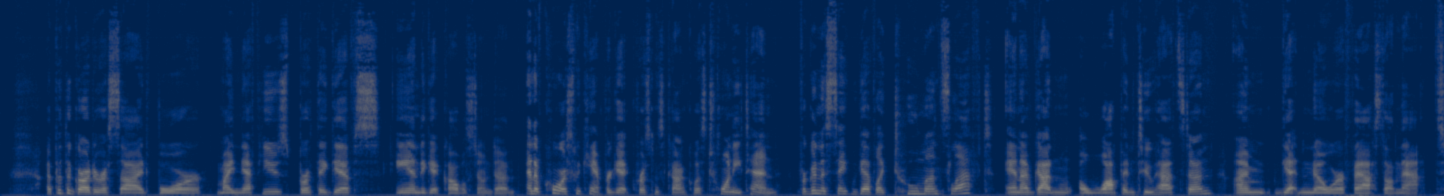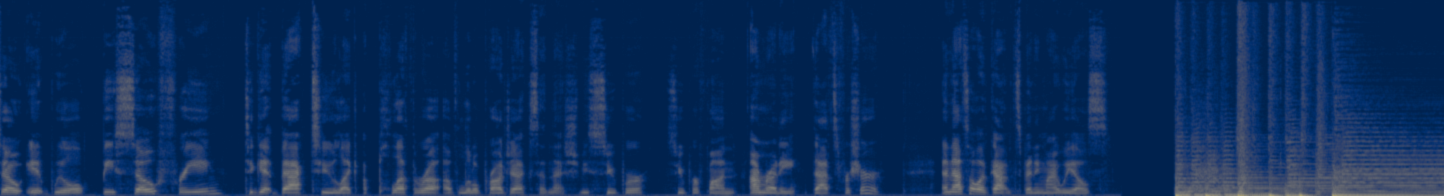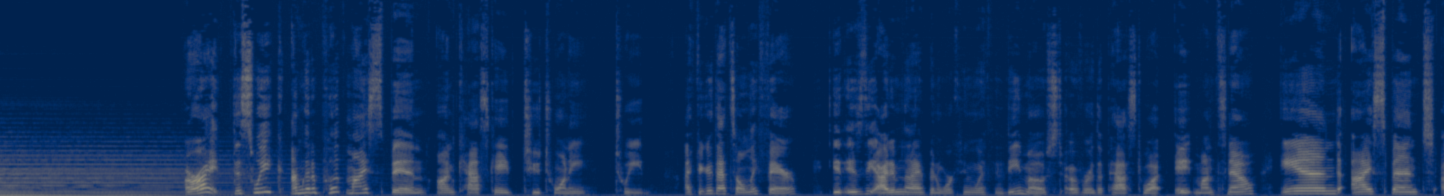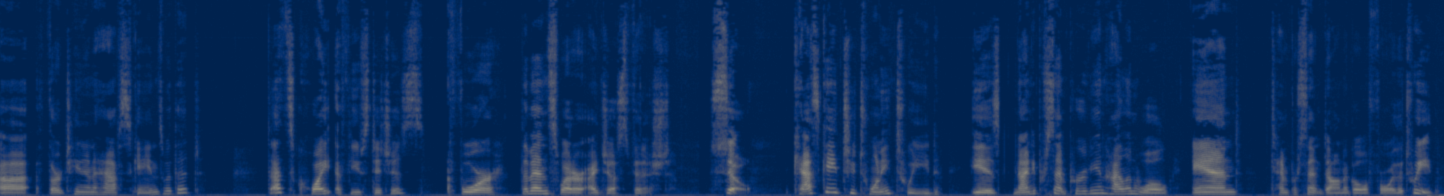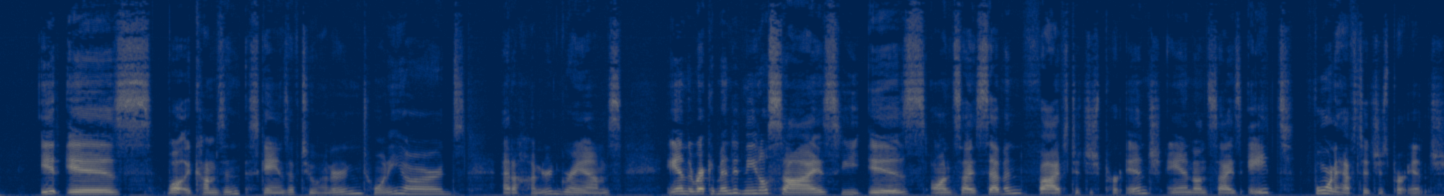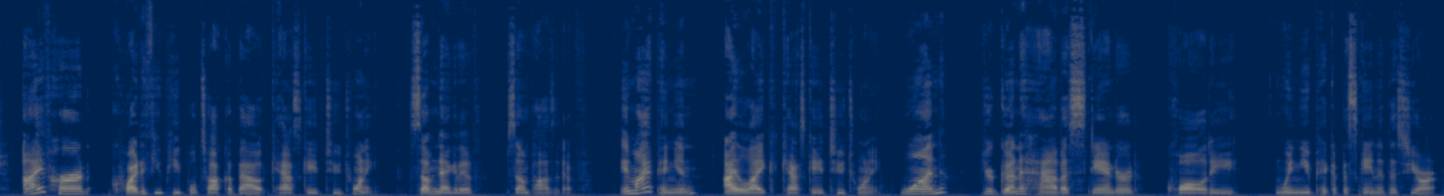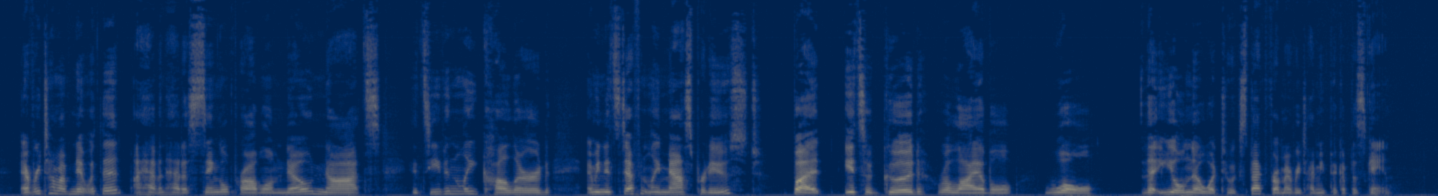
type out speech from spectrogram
I put the garter aside for my nephew's birthday gifts and to get cobblestone done. And of course, we can't forget Christmas Conquest 2010. For goodness sake, we have like two months left, and I've gotten a whopping two hats done. I'm getting nowhere fast on that. So it will be so freeing to get back to like a plethora of little projects, and that should be super super fun. I'm ready, that's for sure. And that's all I've got in spinning my wheels. All right, this week I'm going to put my spin on Cascade 220 Tweed. I figure that's only fair. It is the item that I've been working with the most over the past, what, eight months now. And I spent uh, 13 and a half skeins with it. That's quite a few stitches for the men's sweater I just finished. So, Cascade 220 Tweed is 90% Peruvian Highland wool and 10% Donegal for the tweed. It is, well, it comes in skeins of 220 yards at 100 grams, and the recommended needle size is on size 7, 5 stitches per inch, and on size 8, 4.5 stitches per inch. I've heard quite a few people talk about Cascade 220, some negative, some positive. In my opinion, I like Cascade 220. One, you're going to have a standard quality when you pick up a skein of this yarn. Every time I've knit with it, I haven't had a single problem. No knots. It's evenly colored. I mean, it's definitely mass produced, but it's a good, reliable wool that you'll know what to expect from every time you pick up a skein.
